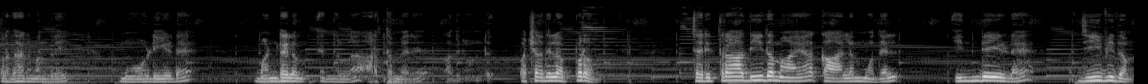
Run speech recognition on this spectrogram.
പ്രധാനമന്ത്രി മോഡിയുടെ മണ്ഡലം എന്നുള്ള അർത്ഥം വരെ അതിനുണ്ട്. പക്ഷെ അതിലപ്പുറം ചരിത്രാതീതമായ കാലം മുതൽ ഇന്ത്യയുടെ ജീവിതം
